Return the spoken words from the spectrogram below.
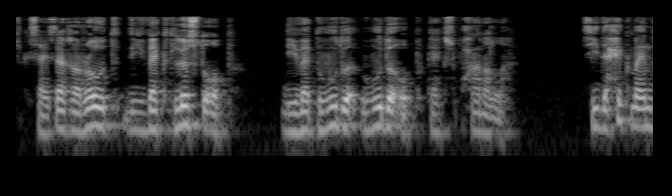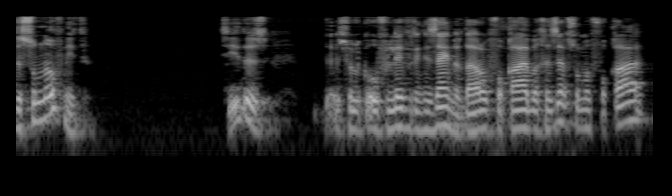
zij zeggen rood die wekt lust op, die wekt woede, woede op. Kijk, subhanallah. Zie de hikma in de sunnah of niet? Zie je dus, zulke overleveringen zijn er. Daarom Fuqa hebben gezegd, sommige Fuqa,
